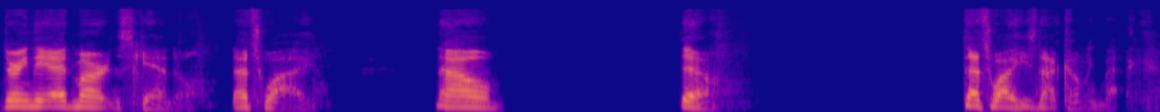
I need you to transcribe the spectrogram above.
during the Ed Martin scandal. That's why. Now, yeah, that's why he's not coming back.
